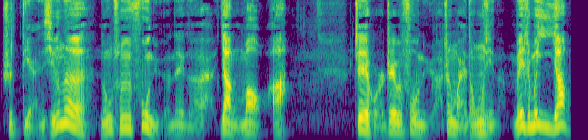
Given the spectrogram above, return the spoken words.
是典型的农村妇女的那个样貌啊。这会儿这位妇女啊正买东西呢，没什么异样。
